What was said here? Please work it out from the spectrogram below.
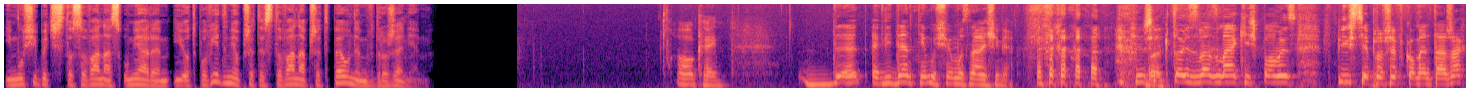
i musi być stosowana z umiarem i odpowiednio przetestowana przed pełnym wdrożeniem. Okej. De- Ewidentnie musimy mu znaleźć imię. Jeżeli ktoś z Was ma jakiś pomysł, wpiszcie proszę w komentarzach.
